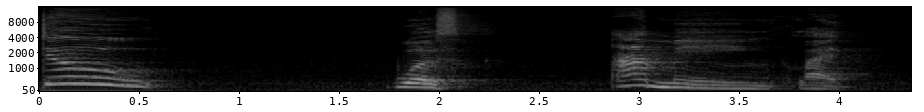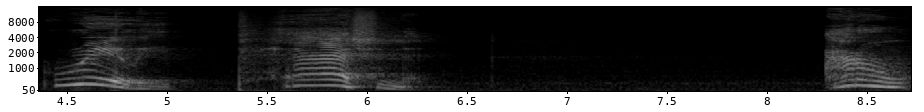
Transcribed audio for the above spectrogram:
dude was, I mean, like really passionate. I don't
